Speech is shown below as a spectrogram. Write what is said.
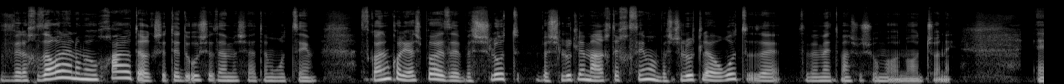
ולחזור אלינו מאוחר יותר כשתדעו שזה מה שאתם רוצים. אז קודם כל, יש פה איזה בשלות, בשלות למערכת יחסים או בשלות להורות, זה, זה באמת משהו שהוא מאוד מאוד שונה. אה,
